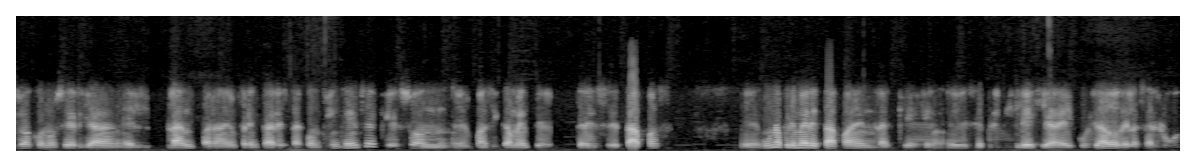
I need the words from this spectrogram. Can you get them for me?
dio a conocer ya el plan para enfrentar esta contingencia, que son eh, básicamente tres etapas. Eh, una primera etapa en la que se privilegia el cuidado de la salud,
